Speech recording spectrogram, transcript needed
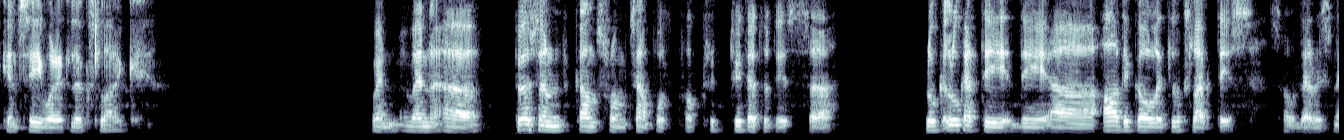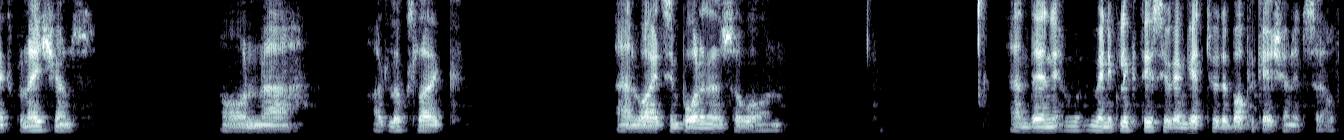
you can see what it looks like. When, when a person comes, from, example, from Twitter to this, uh, look, look at the, the uh, article, it looks like this. So there is an explanation on uh, how it looks like and why it's important and so on. And then when you click this, you can get to the publication itself.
